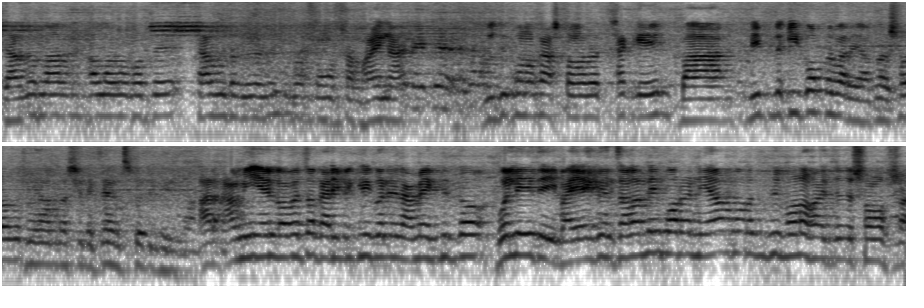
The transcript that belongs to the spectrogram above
যার জন্য আল- আল্লাহর মধ্যে কার্বোরেটরের কোনো সমস্যা হয় না। যদি কোনো কাস্টমার থাকে বা রিপ্লে কি করতে পারে আপনার সর্বসময় আমরা সেটা চেঞ্জ করে দিই। আর আমি এইভাবে তো গাড়ি বিক্রি করি আমি একদিন তো বলেই দিই, ভাই, একদিন চালাতেই পরে নেওয়ার পরে যদি মনে হয় যে সমস্যা,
